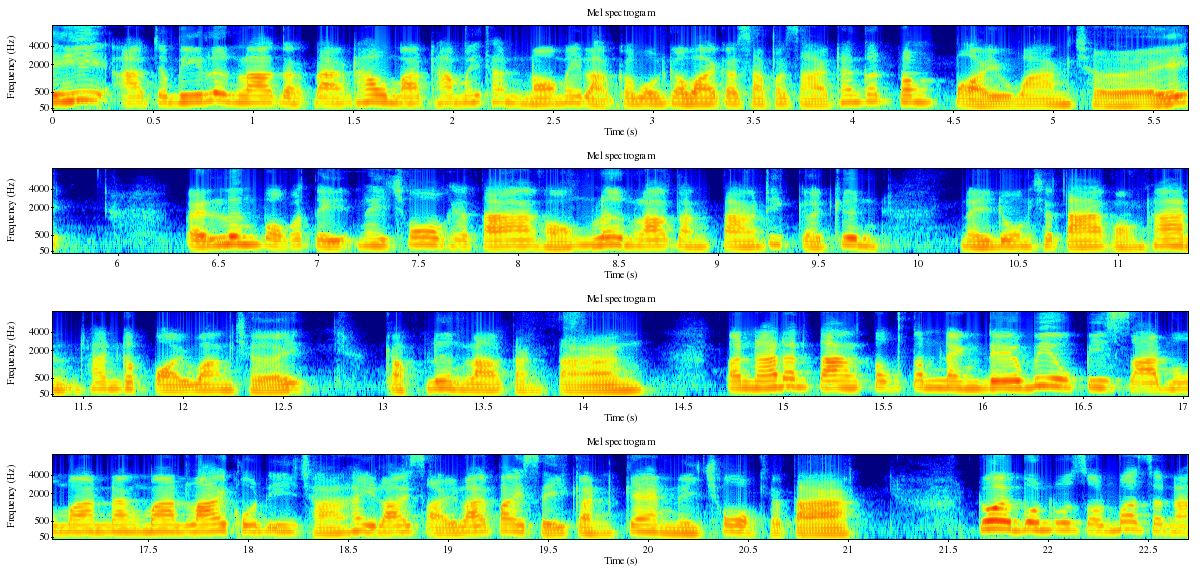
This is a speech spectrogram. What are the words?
นี้อาจจะมีเรื่องราวต่างๆ เข้ามาทำให้ท่านนอนไม่หลับกระวนกระวายกระสับกระส่ายท่านก็ต้องปล่อยวางเฉย เป็นเรื่องปกติในโชคชะตาของเรื่องราวต่างๆ ที่เกิดขึ้น ในดวงชะตาของท่าน ท่านก็ปล่อยวางเฉยกับเรื่องราวต่างๆ ปัญหาต่างๆ ตกตำแหน่งเดวิลปีศาจมูมารนางมารร้ายคนอีฉาให้ร้ายใส่ร้ายป้ายสีกันแกล้งในโชคชะตา ด้วยบุญกุศลวาสนา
